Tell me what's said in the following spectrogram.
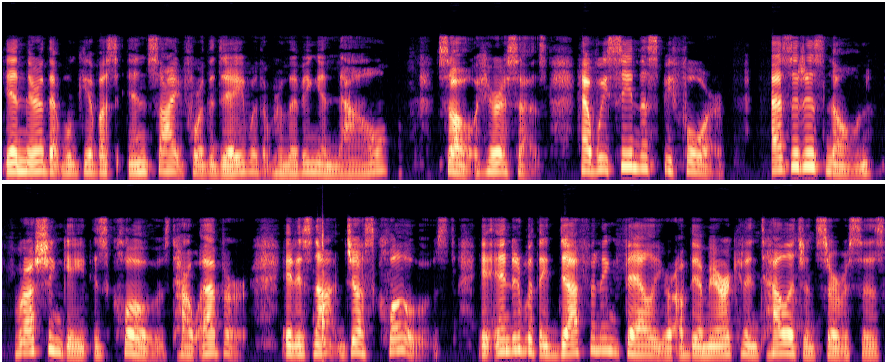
in there that will give us insight for the day that we're living in now. So, here it says Have we seen this before? As it is known, Russian Gate is closed. However, it is not just closed. It ended with a deafening failure of the American intelligence services,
